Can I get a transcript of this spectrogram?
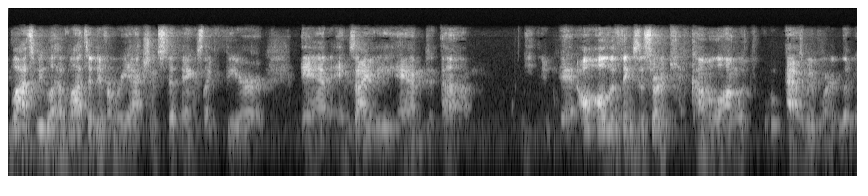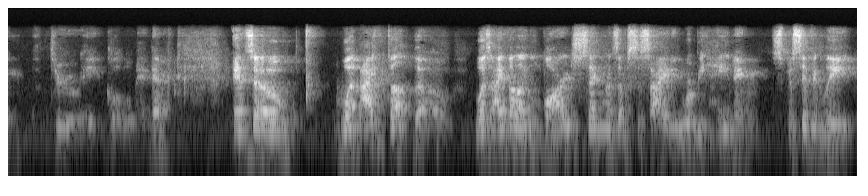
lots of people have lots of different reactions to things like fear and anxiety and um, and all, all, the things that sort of come along with as we've learned living through a global pandemic. And so what I felt though was I felt like large segments of society were behaving specifically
